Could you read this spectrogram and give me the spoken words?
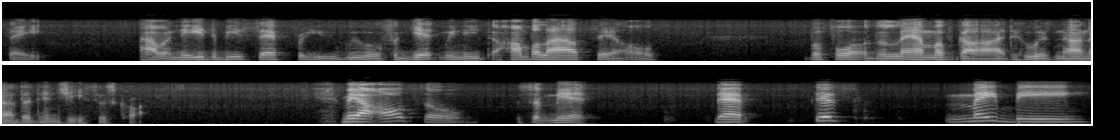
state, our need to be set free, we will forget we need to humble ourselves before the Lamb of God, who is none other than Jesus Christ. May I also submit that this may be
